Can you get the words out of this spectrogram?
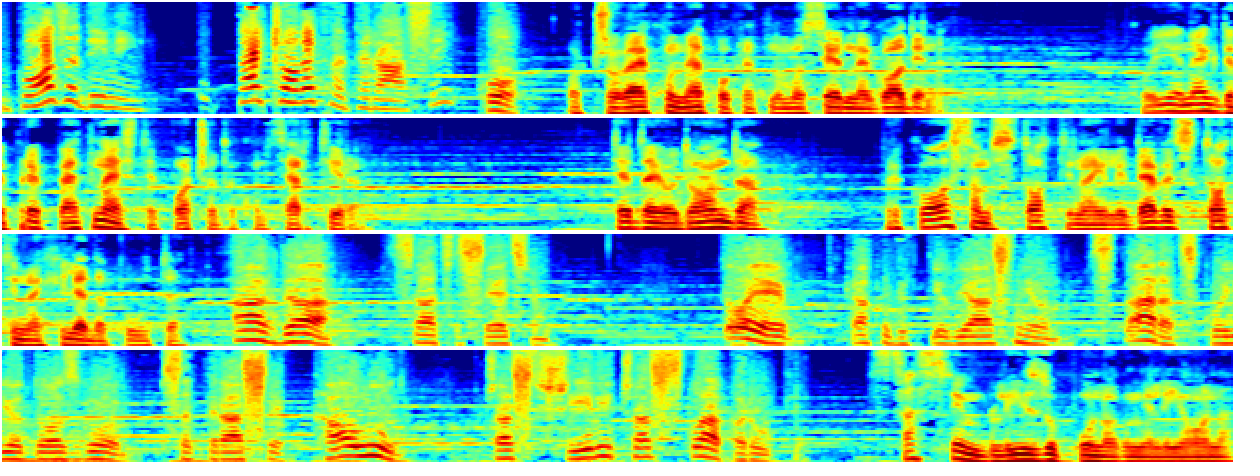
u pozadini? Taj čovek na terasi? Ko? O čoveku nepokretnom od sedme godine, koji je negde pre 15. počeo da koncertira. Te da je od onda preko 800 ili 900 hiljada puta. Ah da, sad se sećam. To je, kako bih ti objasnio, starac koji je od ozgo sa terase kao lud. Čas širi, čas sklapa ruke. Sasvim blizu punog miliona.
